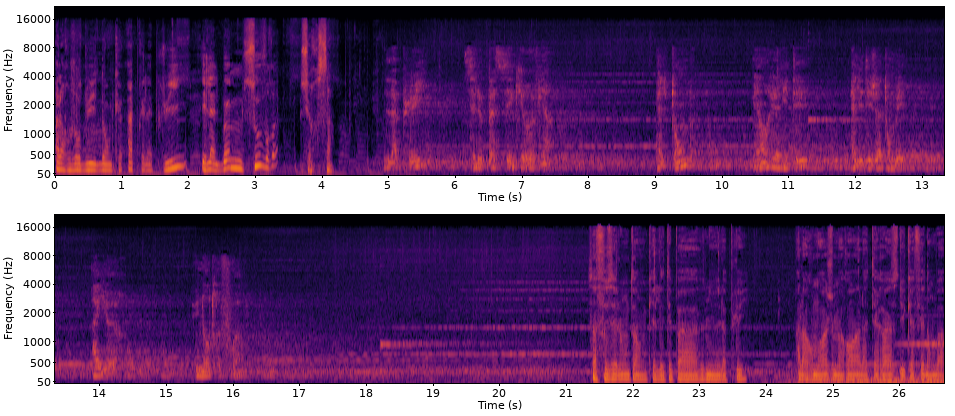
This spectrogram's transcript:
Alors aujourd'hui donc après la pluie et l'album s'ouvre sur ça. La pluie, c'est le passé qui revient. Elle tombe, mais en réalité, elle est déjà tombée. Ailleurs, une autre fois. Ça faisait longtemps qu'elle n'était pas venue la pluie. Alors moi, je me rends à la terrasse du café d'en bas.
